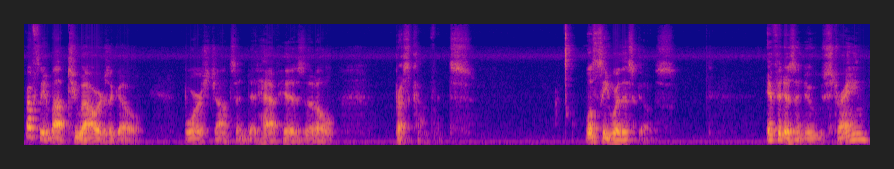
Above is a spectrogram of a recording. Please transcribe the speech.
roughly about two hours ago. Boris Johnson did have his little press conference. We'll see where this goes. If it is a new strain,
